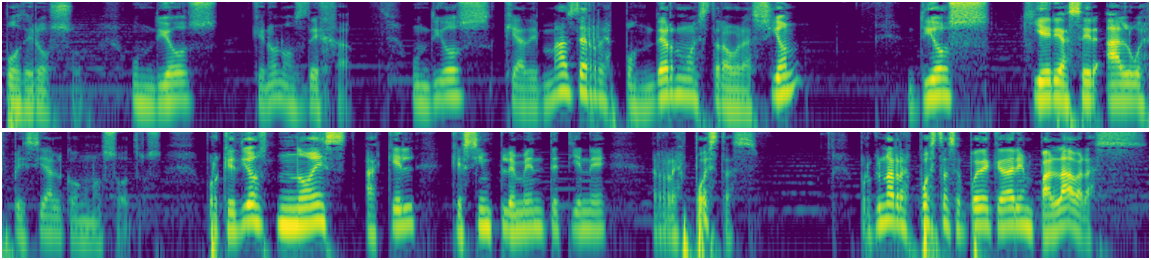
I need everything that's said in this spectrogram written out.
poderoso, un Dios que no nos deja, un Dios que además de responder nuestra oración, Dios quiere hacer algo especial con nosotros. Porque Dios no es aquel que simplemente tiene respuestas. Porque una respuesta se puede quedar en palabras.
